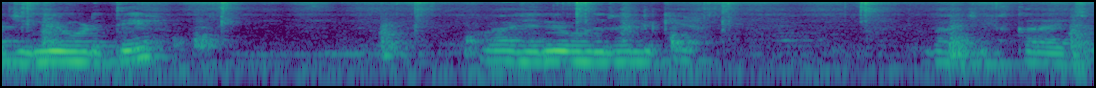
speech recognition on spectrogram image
भाजी निवडते. भाजी निवडून झाली की भाजी करायचं.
